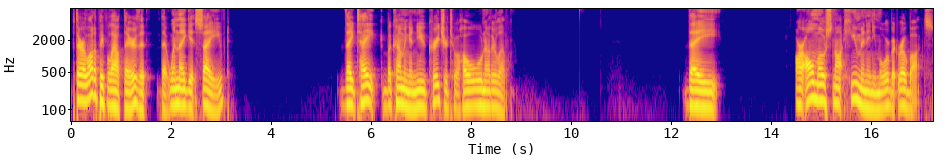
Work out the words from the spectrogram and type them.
But there are a lot of people out there that, that when they get saved, they take becoming a new creature to a whole nother level. They are almost not human anymore, but robots.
